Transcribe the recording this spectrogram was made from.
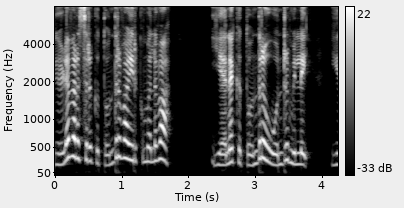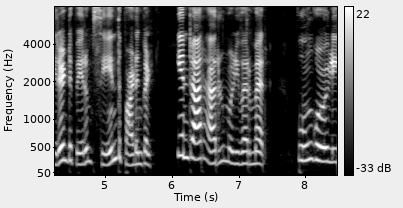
இளவரசருக்கு தொந்தரவாயிருக்கும் அல்லவா எனக்கு தொந்தரவு ஒன்றுமில்லை. இரண்டு பேரும் சேர்ந்து பாடுங்கள் என்றார் அருள்மொழிவர்மர். பூங்கோழி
